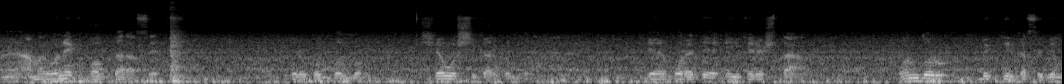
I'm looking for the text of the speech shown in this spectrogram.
হ্যাঁ, আমার অনেক হকদার আছে এরকম বলল সেও স্বীকার করল। এরপরে এই ফেরেশতা অন্ধর ব্যক্তির কাছে গেল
